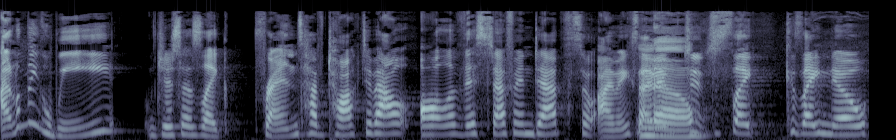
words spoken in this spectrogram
I don't think we, just as like friends, have talked about all of this stuff in depth. So I'm excited No. to just like, because I know,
